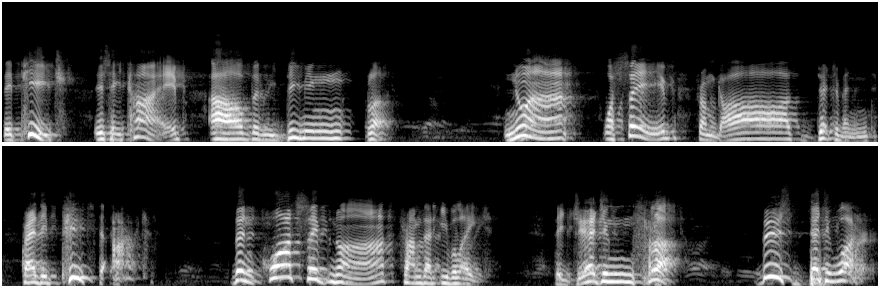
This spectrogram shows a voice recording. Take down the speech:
The pitch is a type of the redeeming blood. Noah was saved from mm. God's judgment where they pitched the ark. Then what saved Noah from that evil age? The judging flood. This judging water,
